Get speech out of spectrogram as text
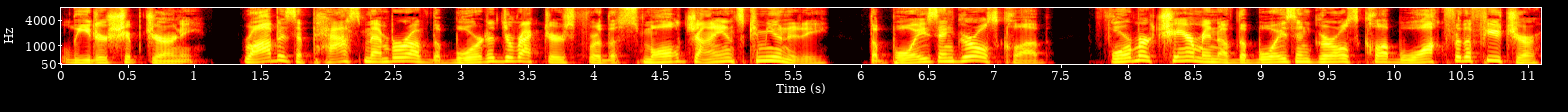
leadership journey. Rob is a past member of the board of directors for the Small Giants community, the Boys and Girls Club, former chairman of the Boys and Girls Club Walk for the Future,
